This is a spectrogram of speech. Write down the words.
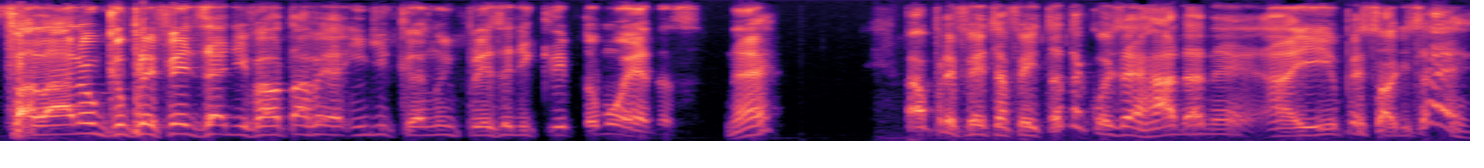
Falaram que o prefeito Zé Dival estava indicando uma empresa de criptomoedas, né? O prefeito já fez tanta coisa errada, né? Aí o pessoal disse: é,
